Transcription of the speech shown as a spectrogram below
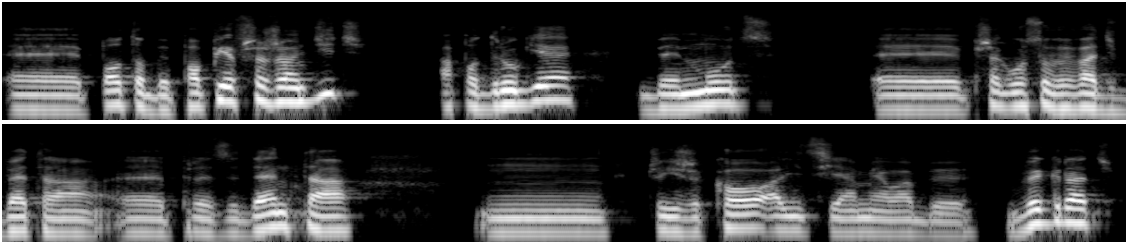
e, po to, by po pierwsze rządzić, a po drugie, by móc e, przegłosowywać weta e, prezydenta, mm, czyli że koalicja miałaby wygrać,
